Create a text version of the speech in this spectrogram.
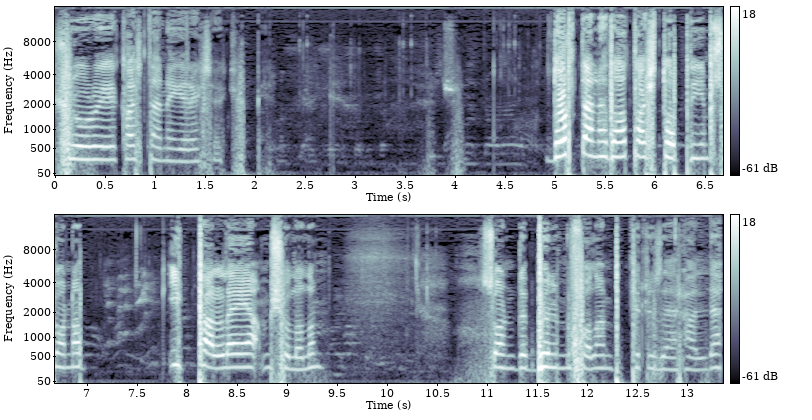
Şuraya kaç tane gerekecek? Dört tane daha taş toplayayım sonra ilk tarlaya yapmış olalım. Sonra da bölümü falan bitiririz herhalde.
